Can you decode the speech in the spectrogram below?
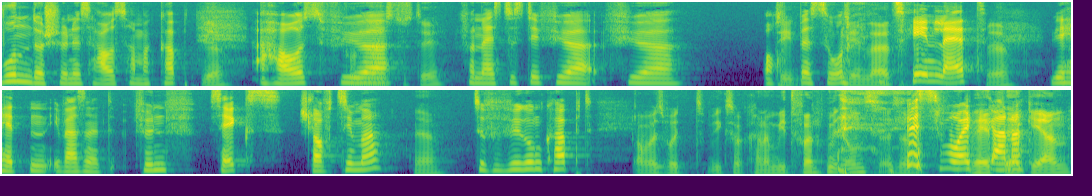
wunderschönes Haus haben wir gehabt. Ja. Ein Haus für, Nice to Stay. von Nice to Stay für, für acht Zehn- Personen. zehn Leute. Zehn Leute. Wir hätten, ich weiß nicht, fünf, sechs Schlafzimmer Ja. Zur Verfügung gehabt. Aber es wollte, wie gesagt, keiner mitfahren mit uns. Also, Es wollte wir hätten keiner. ja gern.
